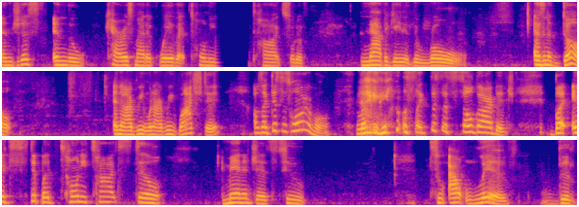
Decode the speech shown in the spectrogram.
and just in the charismatic way that Tony Todd sort of navigated the role. As an adult, and I re- when I rewatched it, I was like, this is horrible. Like it was like this is so garbage. But it's but Tony Todd still manages to to outlive the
